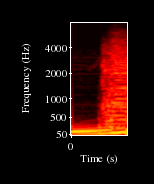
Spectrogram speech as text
Bye.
